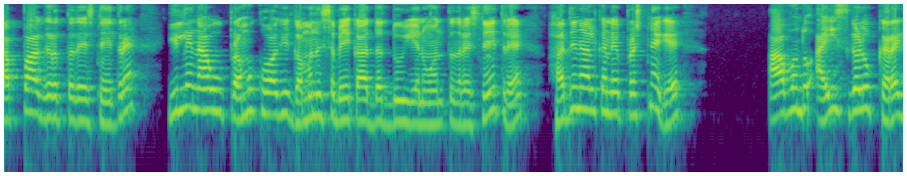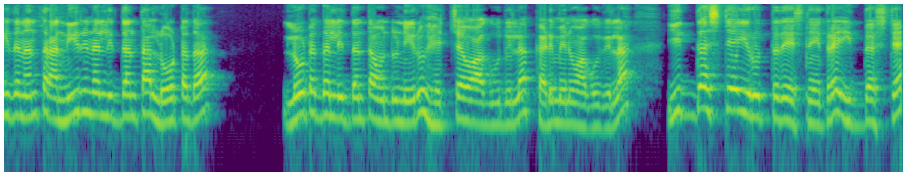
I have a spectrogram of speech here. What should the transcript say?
ತಪ್ಪಾಗಿರುತ್ತದೆ ಸ್ನೇಹಿತರೆ. ಇಲ್ಲಿ ನಾವು ಪ್ರಮುಖವಾಗಿ ಗಮನಿಸಬೇಕಾದದ್ದು ಏನು ಅಂತಂದರೆ ಸ್ನೇಹಿತರೆ, ಹದಿನಾಲ್ಕನೇ ಪ್ರಶ್ನೆಗೆ ಆ ಒಂದು ಐಸ್ಗಳು ಕರಗಿದ ನಂತರ ನೀರಿನಲ್ಲಿದ್ದಂಥ ಲೋಟದ ಲೋಟದಲ್ಲಿದ್ದಂಥ ಒಂದು ನೀರು ಹೆಚ್ಚವಾಗುವುದಿಲ್ಲ ಕಡಿಮೆನೂ ಆಗುವುದಿಲ್ಲ. ಇದ್ದಷ್ಟೇ ಇರುತ್ತದೆ ಸ್ನೇಹಿತರೆ, ಇದ್ದಷ್ಟೇ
